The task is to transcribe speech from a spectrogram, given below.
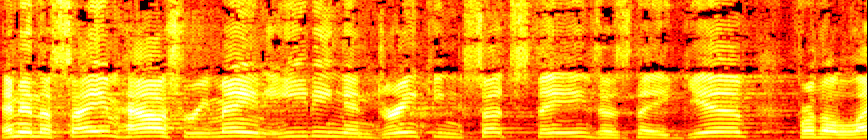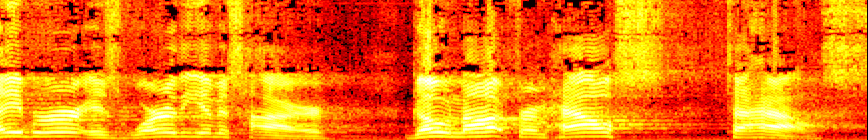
And in the same house remain eating and drinking such things as they give, for the laborer is worthy of his hire. Go not from house to house.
